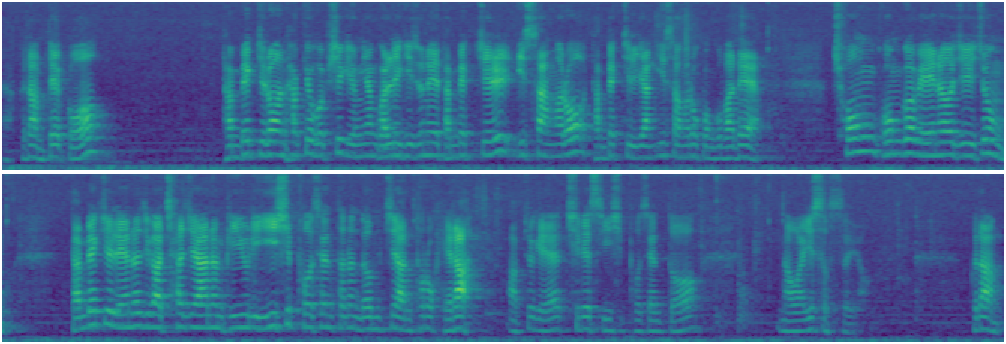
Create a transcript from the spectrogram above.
자, 그 다음 됐고 단백질은 학교 급식 영양관리 기준의 단백질 이상으로 단백질량 이상으로 공급하되 총 공급 에너지 중 단백질 에너지가 차지하는 비율이 20%는 넘지 않도록 해라. 앞쪽에 7에서 20% 나와 있었어요. 그 다음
